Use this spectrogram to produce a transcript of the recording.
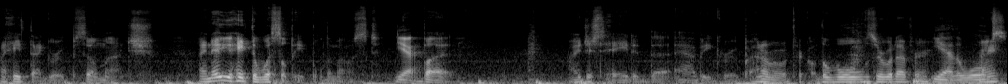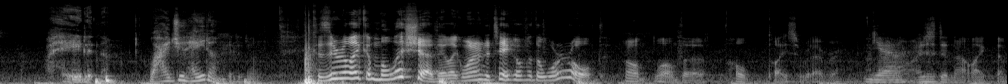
I hate that group so much. I know you hate the whistle people the most, yeah. but I just hated the Abby group. I don't remember what they're called, the Wolves or whatever. yeah, the wolves. I hated them. Why'd you hate them? Hated them because they were like a militia. They like wanted to take over the world. Well, well, the whole place or whatever. Yeah. know. I just did not like them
